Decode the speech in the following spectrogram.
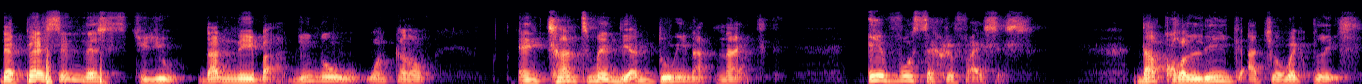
The person next to you, that neighbor, do you know what kind of enchantment they are doing at night? Evil sacrifices. That colleague at your workplace.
